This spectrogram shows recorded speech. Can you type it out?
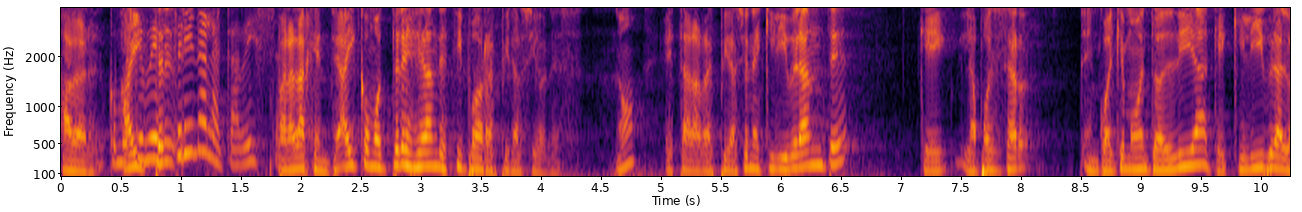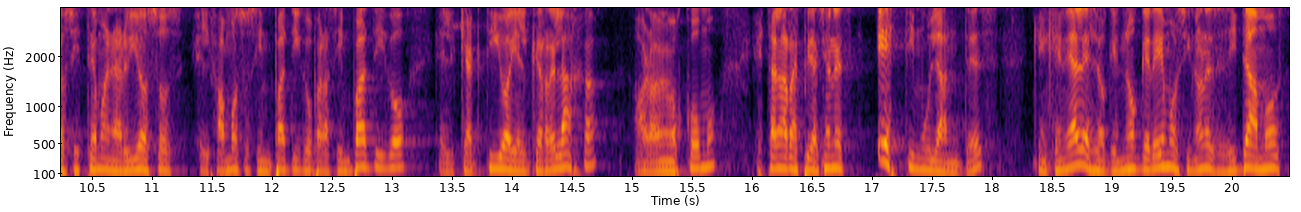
a ver. Como que me frena la cabeza. Para la gente, hay como tres grandes tipos de respiraciones. ¿no? Está la respiración equilibrante, que la puedes hacer en cualquier momento del día, que equilibra los sistemas nerviosos, el famoso simpático parasimpático, el que activa y el que relaja. Ahora vemos cómo. Están las respiraciones estimulantes, que en general es lo que no queremos y no necesitamos,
